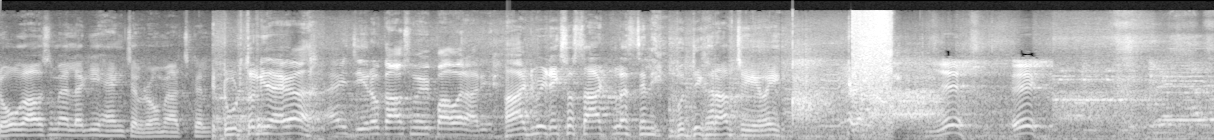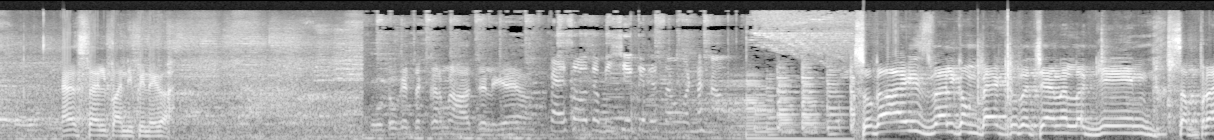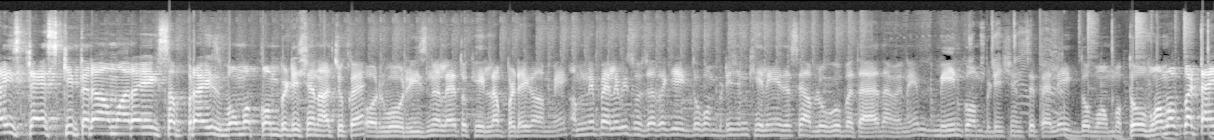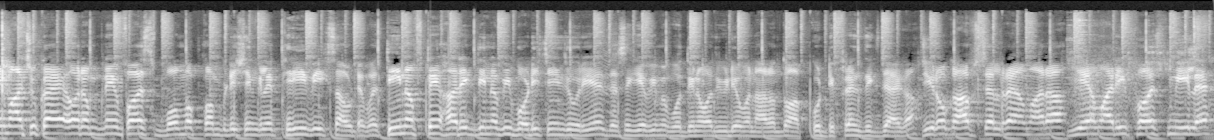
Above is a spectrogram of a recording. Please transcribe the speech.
लो house में अलग ही hang चल रहा हूँ मैं आजकल। टूट तो नहीं जाएगा? ज़ीरो काउस में भी पावर आ रही है। हार्ट बीट 160 प्लस चली। बुद्धि खराब चाहिए भाई। ये एक। स्टाइल पानी पीने का। फ़ोटो के चक्कर में हाथ जल गया। पैसा हो तो अभिषेक के जैसा हो वरना ना so guys welcome back to the channel again surprise test की तरह हमारा एक सरप्राइज़ वार्म अप कंपटीशन आ चुका है और वो रीजनल है तो खेलना पड़ेगा हमें। हमने पहले भी सोचा था कि एक दो कंपटीशन खेलेंगे जैसे आप लोगों को बताया था मैंने। मेन कंपटीशन से पहले एक दो वार्म अप तो वार्म अप का टाइम आ चुका है और हमने फ़र्स्ट वार्म अप कॉम्पिटिशन के लिए थ्री वीक्स आउट है। बस तीन हफ़्ते हर एक दिन अभी बॉडी चेंज हो रही है। जैसे कि अभी मैं बहुत दिनों बाद वीडियो बना रहा हूँ तो आपको डिफरेंस दिख जाएगा। ज़ीरो का चल रहा है हमारा। ये हमारी फ़र्स्ट मील है।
